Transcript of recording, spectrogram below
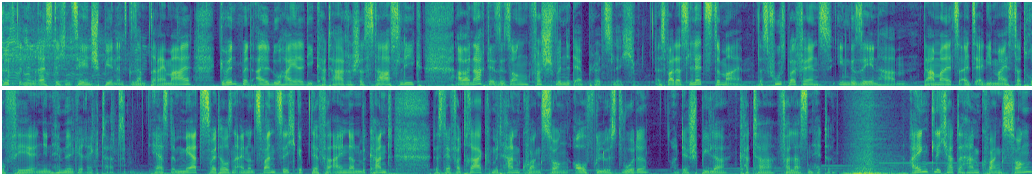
Trifft in den restlichen zehn Spielen insgesamt dreimal, gewinnt mit Al-Duhail die katarische Stars League, aber nach der Saison verschwindet er plötzlich. Es war das letzte Mal, dass Fußballfans ihn gesehen haben, damals als er die Meistertrophäe in den Himmel gereckt hat. Erst im März 2021 gibt der Verein dann bekannt, dass der Vertrag mit Han Kwang Song aufgelöst wurde und der Spieler Katar verlassen hätte. Eigentlich hatte Han Kwang Song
